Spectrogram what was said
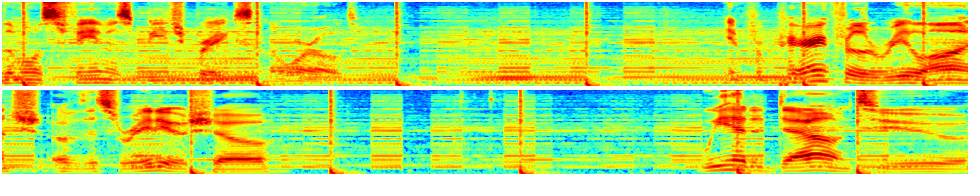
the most famous beach breaks in the world. In preparing for the relaunch of this radio show, we headed down to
